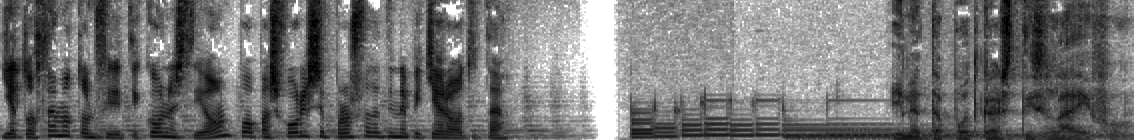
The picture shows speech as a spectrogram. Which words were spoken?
για το θέμα των φοιτητικών εστιών που απασχόλησε πρόσφατα την επικαιρότητα. Είναι τα podcast της Life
